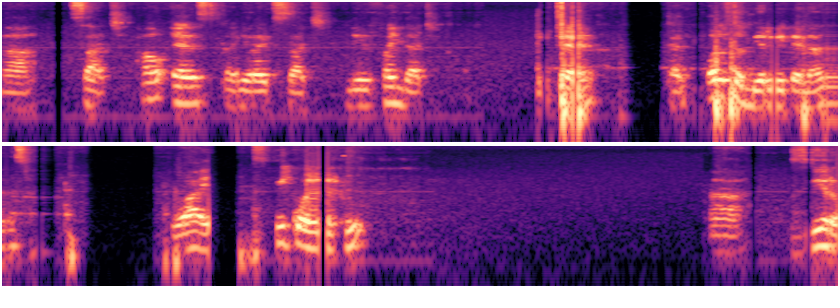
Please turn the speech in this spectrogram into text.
uh, such? How else can you write such? You'll find that 10 can also be written as y is equal to uh, 0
